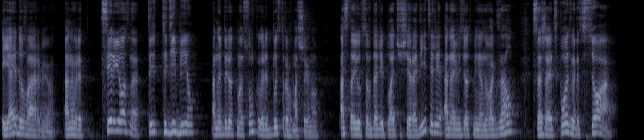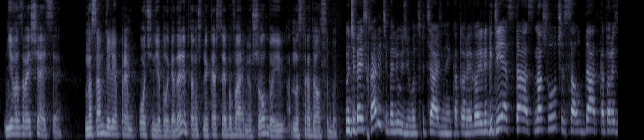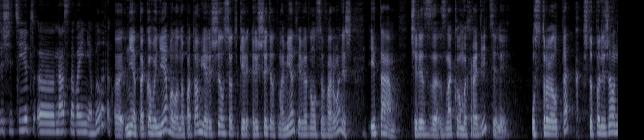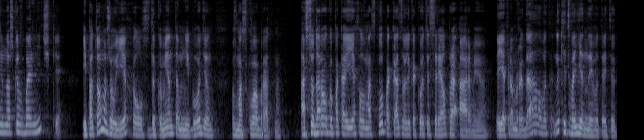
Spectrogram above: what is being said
я иду в армию. Она говорит, серьезно, ты, ты дебил? Она берет мою сумку говорит, быстро в машину. Остаются вдали плачущие родители, она везет меня на вокзал, сажает в поезд, говорит, все, не возвращайся. На самом деле, я прям очень ей благодарен, потому что, мне кажется, я бы в армию ушел бы и настрадался бы. Но тебя искали тебя люди вот специальные, которые говорили, где Стас, наш лучший солдат, который защитит э, нас на войне? Было такое? Э, нет, такого не было, но потом я решил все-таки решить этот момент. Я вернулся в Воронеж, и там через знакомых родителей устроил так, что полежал немножко в больничке, и потом уже уехал с документом негоден в Москву обратно. А всю дорогу, пока я ехал в Москву, показывали какой-то сериал про армию. И я прям рыдал. Вот, ну, какие-то военные вот эти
